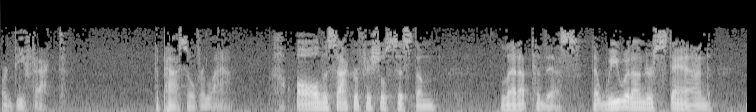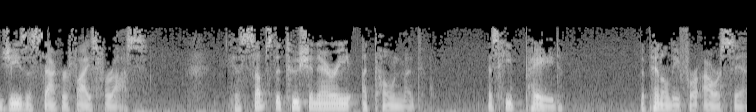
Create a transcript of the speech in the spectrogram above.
or defect, the Passover lamb. All the sacrificial system led up to this, that we would understand Jesus' sacrifice for us his substitutionary atonement as he paid the penalty for our sin.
